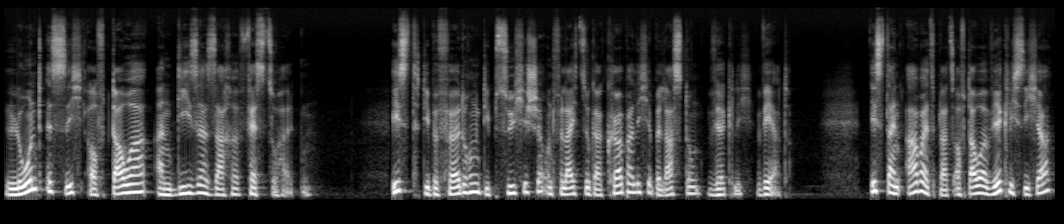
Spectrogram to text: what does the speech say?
lohnt es sich auf Dauer an dieser Sache festzuhalten? Ist die Beförderung die psychische und vielleicht sogar körperliche Belastung wirklich wert? Ist dein Arbeitsplatz auf Dauer wirklich sicher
